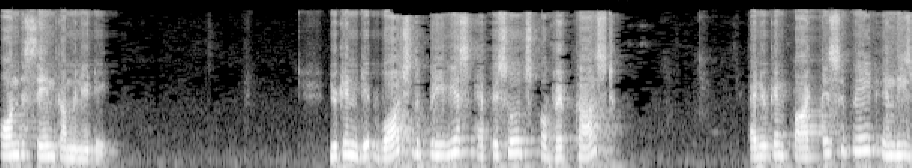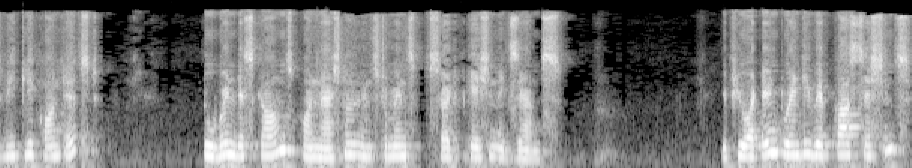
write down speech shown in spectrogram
on the same community. You can get, watch the previous episodes of webcast and you can participate in these weekly contests to win discounts on National Instruments certification exams. If you attend 20 webcast sessions,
